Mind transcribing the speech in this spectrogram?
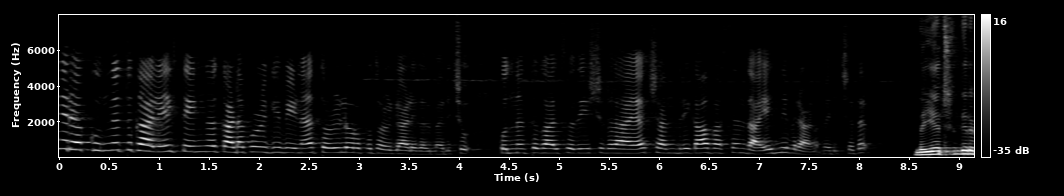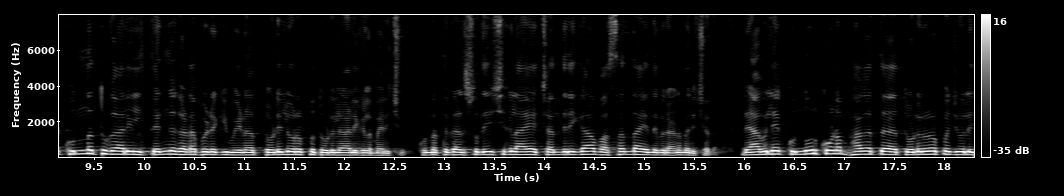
നെയ്യാറ്റിങ്കര കുന്നത്തുകാലിൽ തെങ്ങ് കടപുഴകി വീണ് തൊഴിലുറപ്പ് തൊഴിലാളികൾ മരിച്ചു. കുന്നത്തുകാൽ സ്വദേശികളായ ചന്ദ്രിക വസന്ത എന്നിവരാണ് മരിച്ചത്. നെയ്യാറ്റിൻകര കുന്നത്തുകാലിൽ തെങ്ങ് കടപുഴകി വീണ് തൊഴിലുറപ്പ് തൊഴിലാളികൾ മരിച്ചു. കുന്നത്തുകാൽ സ്വദേശികളായ ചന്ദ്രിക വസന്ത എന്നിവരാണ് മരിച്ചത്. രാവിലെ കുന്നൂർക്കോണം ഭാഗത്ത് തൊഴിലുറപ്പ് ജോലി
